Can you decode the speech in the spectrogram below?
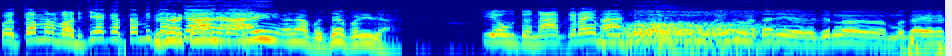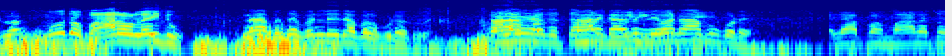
પણ તમને વળશે કે તમે તાર તાર કાલે ચા? અને આ બધા ભરી જા. એવું તો ના કરાય હું લઈ દઉં તારે જેટલા મગાય એટલા. હું તો ભારો લઈ દઉં. ના બધા ભરી લઈ દે પણ ભૂડા તું. તારા ડોશી લેવાના આપવું પડે. એટલે પણ મારે તો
